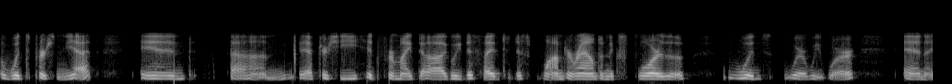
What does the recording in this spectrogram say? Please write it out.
a woods person yet, and um, after she hid from my dog, we decided to just wander around and explore the woods where we were. And I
